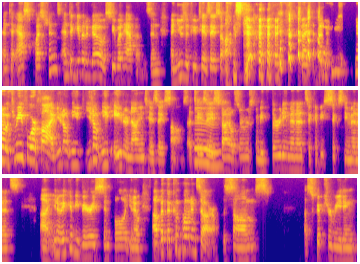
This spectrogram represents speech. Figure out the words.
and to ask questions and to give it a go, see what happens, and and use a few Taizé songs. but, but you, you, know, three, four, five, you don't need you don't need eight or nine Taizé songs. A Taizé mm. style service can be 30 minutes, it can be 60 minutes. Uh, you know, it can be very simple. You know, uh, but the components are the songs, a scripture reading,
